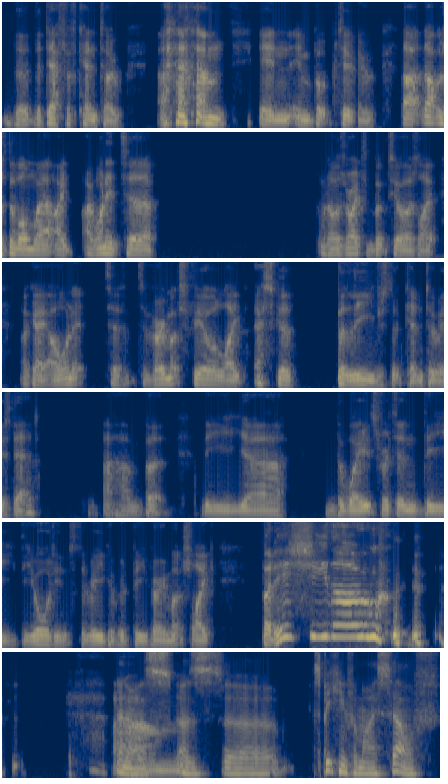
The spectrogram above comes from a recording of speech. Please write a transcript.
the the death of Kento um, in in book two. That that was the one where I I wanted to. When I was writing book two, I was like, okay, I want it to to very much feel like Eska believes that Kento is dead, um, but the uh, the way it's written, the the audience, the reader, would be very much like, but is she though? And as Um, as uh, speaking for myself,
